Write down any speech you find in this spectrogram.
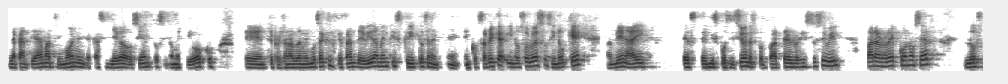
la cantidad de matrimonios ya casi llega a 200, si no me equivoco, eh, entre personas del mismo sexo que están debidamente inscritos en, en Costa Rica. Y no solo eso, sino que también hay este, disposiciones por parte del registro civil para reconocer los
